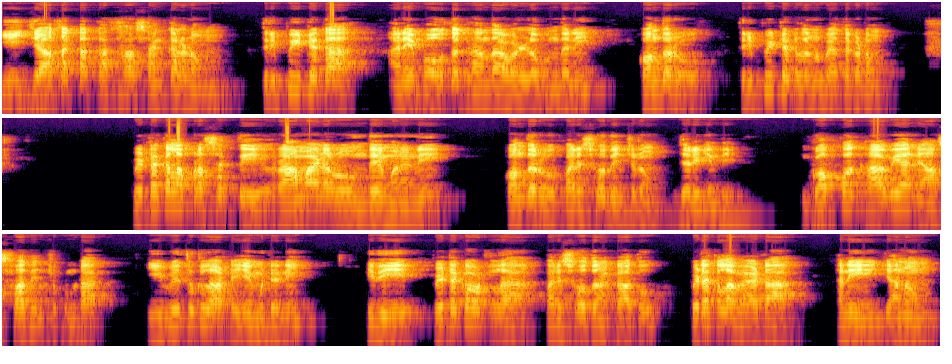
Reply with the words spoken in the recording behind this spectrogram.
ఈ జాతక కథా సంకలనం త్రిపీటక అనే బౌద్ధ గ్రంథావళిలో ఉందని కొందరు త్రిపీటకలను వెతకడం పిటకల ప్రసక్తి రామాయణంలో ఉందేమనని కొందరు పరిశోధించడం జరిగింది. గొప్ప కావ్యాన్ని ఆస్వాదించకుండా ఈ వెతుకులాట ఏమిటని? ఇది పిటకల పరిశోధన కాదు పిడకల వేట అని జనం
